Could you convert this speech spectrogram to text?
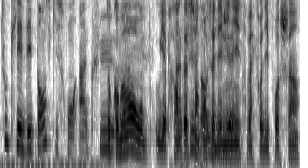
toutes les dépenses qui seront incluses. Donc au moment où, il y a présentation en Conseil des ministres mercredi prochain,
